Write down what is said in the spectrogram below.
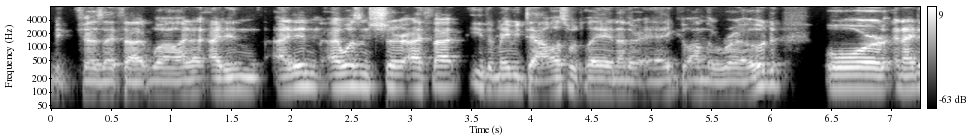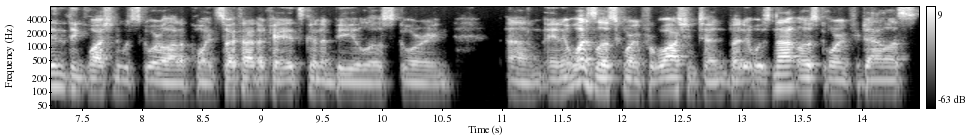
because I thought, well, I, I didn't, I didn't, I wasn't sure. I thought either maybe Dallas would lay another egg on the road, or, and I didn't think Washington would score a lot of points. So I thought, okay, it's going to be low scoring. Um, and it was low scoring for Washington, but it was not low scoring for Dallas.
